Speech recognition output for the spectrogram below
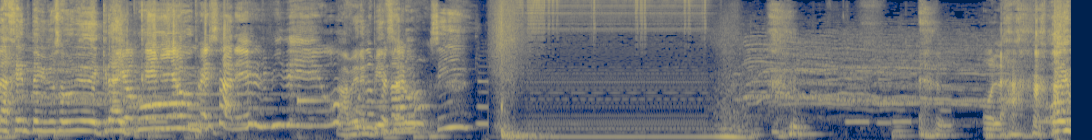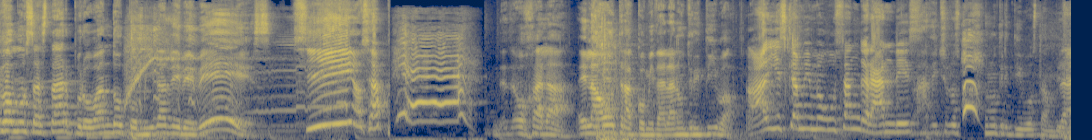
Hola gente, bienvenidos a un video de Cry Yo quería empezar el video. A ver, ¿Puedo empieza. empezarlo? Sí. Hola. Hoy vamos a estar probando comida de bebés. Sí, o sea. Ojalá, es la otra comida, la nutritiva. Ay, es que a mí me gustan grandes. Ah, de hecho los son nutritivos también.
